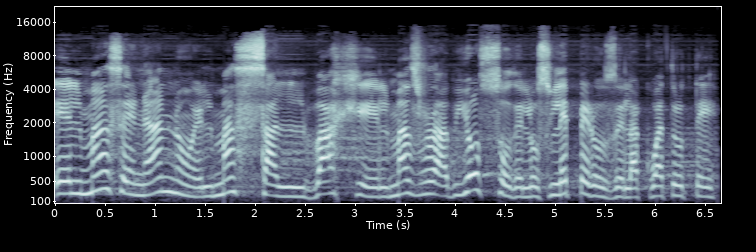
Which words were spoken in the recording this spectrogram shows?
el más enano, el más salvaje, el más rabioso de los léperos de la 4T,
